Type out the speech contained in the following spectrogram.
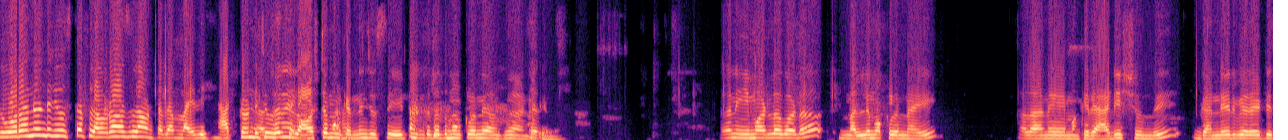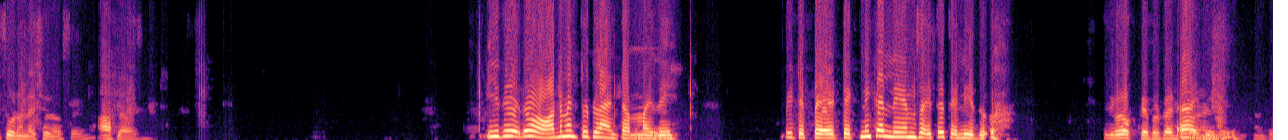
దూరం నుండి చూస్తే ఫ్లవర్ హౌస్ లా ఉంటదమ్మా ఇది. అట్టుండి చూస్తే. లాస్ట్ టైం నుంచి చూస్తే ఎయిట్ ఇంత పెద్ద మొక్కలు ఉన్నాయి అనుకున్నాను కింద. కానీ ఈ మోడల్లో కూడా మల్లె మొక్కలు ఉన్నాయి. అలానే మనకి రాడిష్ ఉంది. గన్నేరు వెరైటీస్ కూడా ఉన్నాయి చూడండి ఒకసారి. ఆ ఫ్లవర్స్ ఇదేదో ఆర్నమెంటల్ ప్లాంట్ అమ్మా ఇది. వీటి టెక్నికల్ నేమ్స్ అయితే తెలియదు ఇది కూడా ఒక పేపర్ ప్లాంట్ ఆ, చూడండి ఇది. అంతే.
